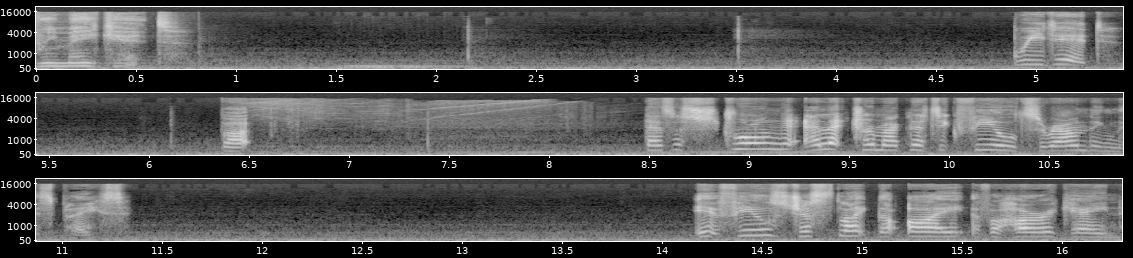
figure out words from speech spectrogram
we make it? We did. But... There's a strong electromagnetic field surrounding this place. It feels just like the eye of a hurricane.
